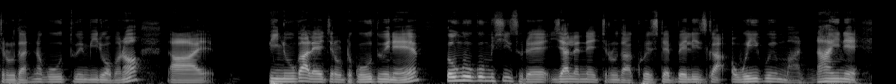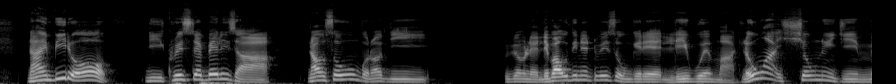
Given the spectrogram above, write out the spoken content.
ကျွန်တော်တို့နှစ်ကူသွင်းပြီးတော့ဗောနော်ဒါ ဘီနိုကလည်းကျွန်တော်တကူသွင်းတယ်သုံးကူကူမရှိဆိုတော့ရလက်နဲ့ကျွန်တော်ဒါ Crystal Palace ကအဝေးကွင်းမှာနိုင်တယ်နိုင်ပြီးတော့ဒီ Crystal Palace ဟာနောက်ဆုံးဗောနော်ဒီဘယ်လိုပြောမလဲလေဘာဦးတင်းနဲ့တွေးဆုံခဲ့တဲ့၄ပွဲမှာလုံးဝရှုံးနေခြင်းမ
